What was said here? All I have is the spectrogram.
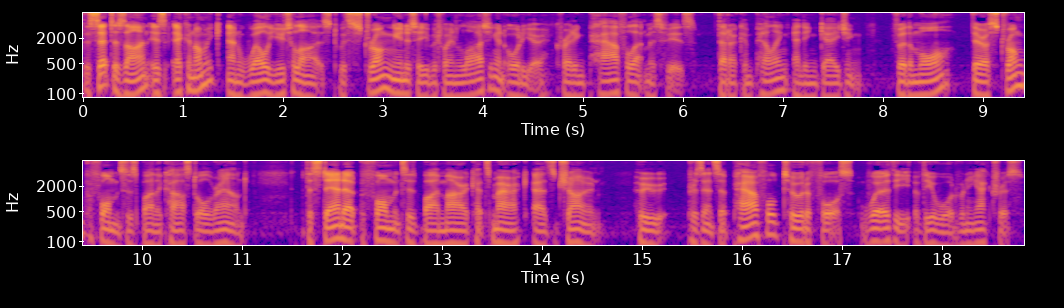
The set design is economic and well utilised, with strong unity between lighting and audio, creating powerful atmospheres that are compelling and engaging. Furthermore, there are strong performances by the cast all round. The standout performance is by Mara Kaczmarek as Joan, who presents a powerful tour de force worthy of the award winning actress.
